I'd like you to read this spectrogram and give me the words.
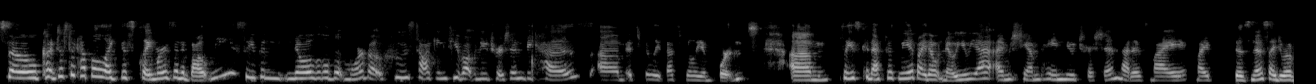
So just a couple like disclaimers and about me so you can know a little bit more about who's talking to you about nutrition because um, it's really, that's really important. Um, please connect with me if I don't know you yet. I'm Champagne Nutrition. That is my, my business. I do a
